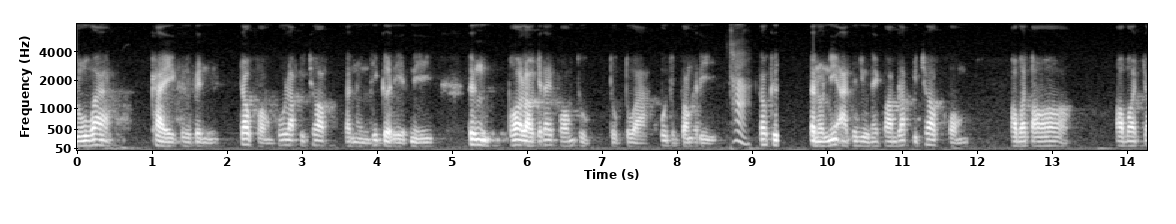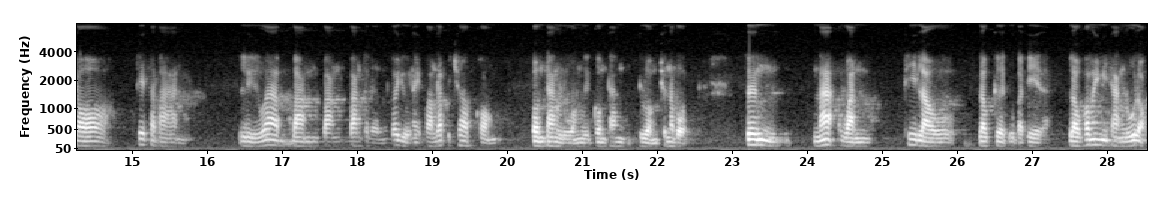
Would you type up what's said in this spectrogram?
รู้ว่าใครคือเป็นเจ้าของผู้รับผิดชอบถนนที่เกิดเหตุนี้ ซึ่งพอเราจะได้ฟ้องถูกถูกตัวผู้ถูกฟ้องคดีก็คือ ถนนนี้อาจจะอยู่ในความรับผิดชอบของอบต อบจ เทศบาล หรือว่าบางบางบางถนนก็อยู่ในความรับผิดชอบของกรมทางหลวง หรือกรมทางหลวงชนบท ซึ่งณวันที่เราเราเกิดอุบัติเหตุเราก็ไม่มีทางรู้หรอก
